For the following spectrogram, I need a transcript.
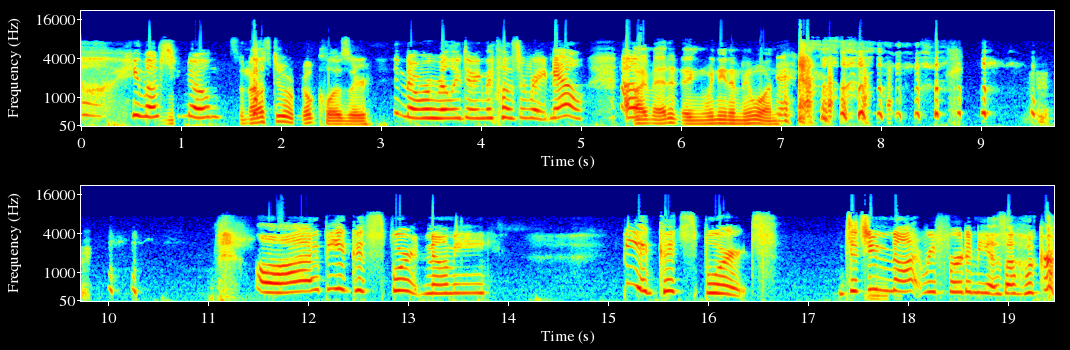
he loves you no So now let's do a real closer. no we're really doing the closer right now um, I'm editing. We need a new one. Aw, be a good sport, Nomi. Be a good sport. Did you not refer to me as a hooker?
